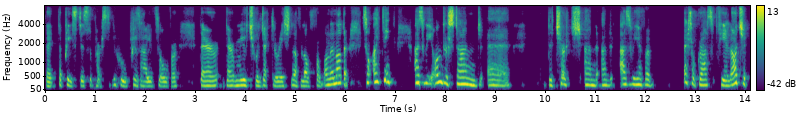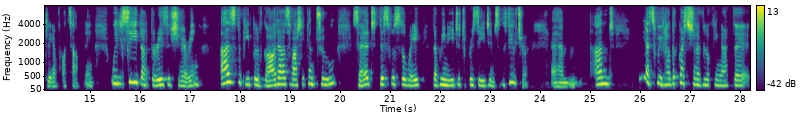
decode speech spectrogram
The, the priest is the person who presides over their their mutual declaration of love for one another. So, I think as we understand. Uh, the church and and as we have a better grasp theologically of what's happening, we'll see that there is a sharing. As the people of God, as Vatican II said, this was the way that we needed to proceed into the future. Um, and yes, we've had the question of looking at the,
